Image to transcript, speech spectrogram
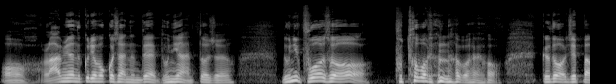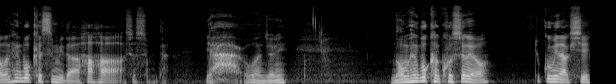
어, 라면 끓여 먹고 잤는데 눈이 안 떠져요. 눈이 부어서 붙어버렸나 봐요. 그래도 어젯밤은 행복했습니다. 하하 하셨습니다. 야, 이거 완전히 너무 행복한 코스네요. 쭈꾸미 낚시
